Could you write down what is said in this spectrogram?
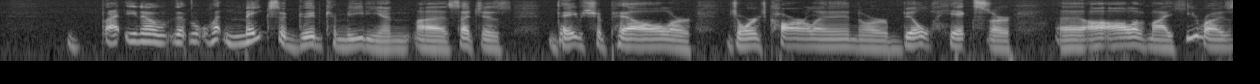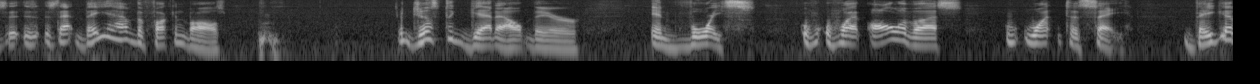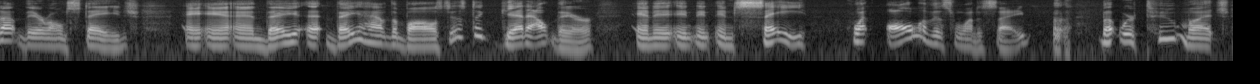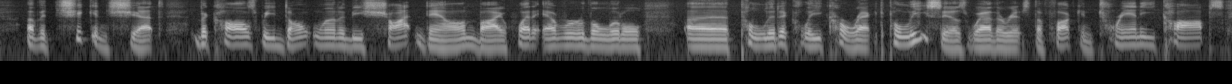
but you know the, what makes a good comedian, uh, such as Dave Chappelle or George Carlin or Bill Hicks or uh, all of my heroes, is, is that they have the fucking balls just to get out there and voice what all of us want to say. They get up there on stage and, and they uh, they have the balls just to get out there and, and, and say what all of us want to say, but we're too much of a chicken shit because we don't want to be shot down by whatever the little uh, politically correct police is, whether it's the fucking tranny cops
